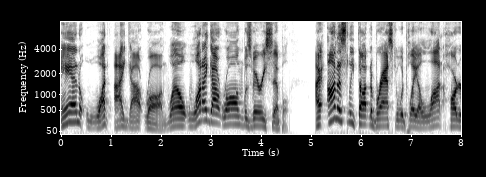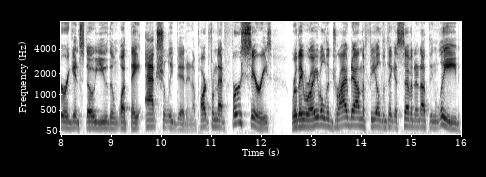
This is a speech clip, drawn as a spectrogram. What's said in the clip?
and what I got wrong. Well, what I got wrong was very simple. I honestly thought Nebraska would play a lot harder against OU than what they actually did. And apart from that first series where they were able to drive down the field and take a 7 to nothing lead,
